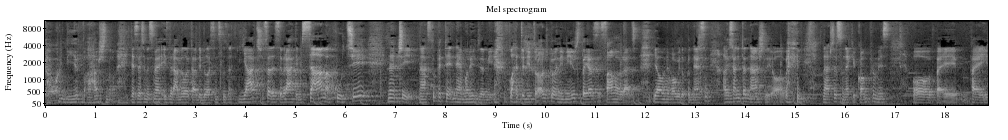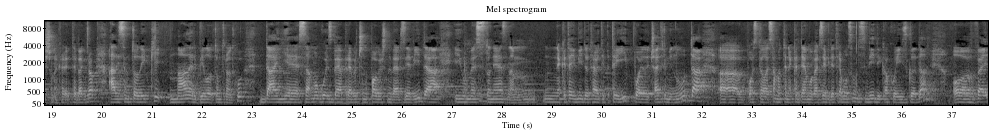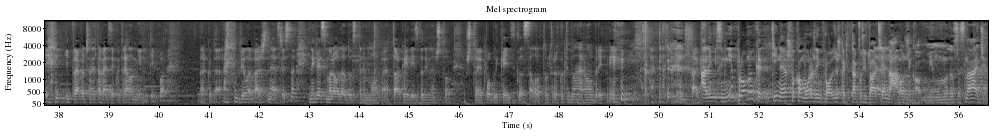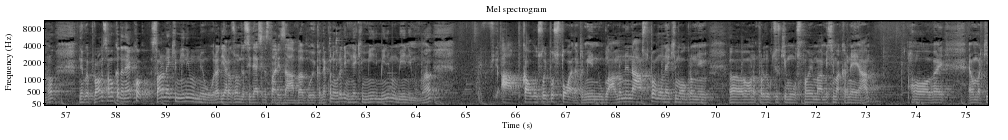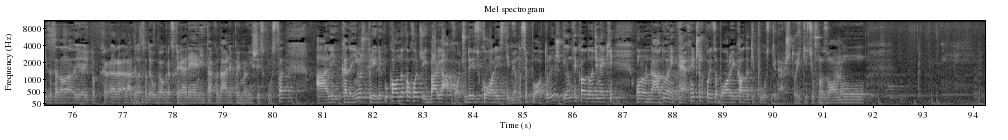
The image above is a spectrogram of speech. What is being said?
kako nije važno. Ja se sećam da sam ja izdramila, tada je bila sam sluzana. Ja ću sada da se vratim sama kući, znači, nastupete, ne moraju da mi plate ni troškova, ni ništa, ja se sama vraćam. Ja ovo ne mogu da podnesem, ali su oni tad našli, ovaj, našli su neki kompromis ovaj, pa je išao na kraju taj backdrop, ali sam toliki maler bila u tom trenutku da je sa mog USB-a prebačena pogrešna verzija videa i umesto, ne znam, neka taj video trajao tipa 3,5 ili 4 minuta, uh, postojala je samo ta neka demo verzija gde je trebalo samo da se vidi kako izgleda, ovaj, i prebačena je ta verzija koja je trajala minut i po. Tako da, bilo je baš nesrećno. I na kraju sam morao da odustanem ovaj, od toga i da izvodim nešto što je publika izglasala u tom trenutku. To je bila naravno Britney. tako. Ali mislim, nije problem kad ti nešto kao moraš da improvizuješ, kad ti takva situacija da. naloži, kao mi umemo da se snađemo, nego je problem samo kada neko stvarno neki minimum ne uradi, ja razumem da se desi da stvari zabaguju, kad neko ne uradi neki min, minimum minimuma, a kao uslovi postoje, dakle mi uglavnom ne nastupamo u nekim ogromnim ono, produkcijskim uslovima, mislim, makar ne ja. Ovaj, evo Markiza sada ona je ipak radila sada u Beogradskoj areni i tako dalje, pa ima više iskustva. Ali kada imaš priliku, kao onda kao hoću, i bar ja hoću da iskoristim i onda se potrudiš i onda ti kao dođe neki ono naduvani tehničar koji zaboravi kao da ti pusti nešto i ti si u fazonu...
